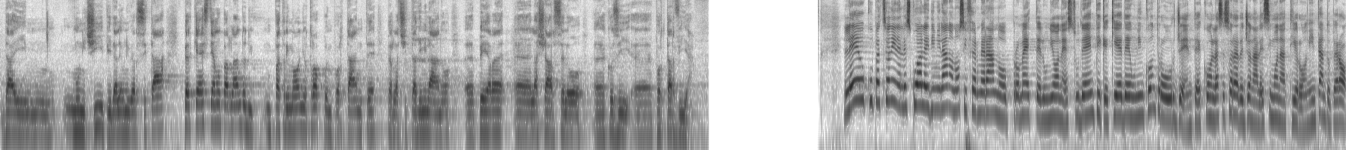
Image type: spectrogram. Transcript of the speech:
dai mm, municipi, dalle università, perché stiamo parlando di un patrimonio troppo importante per la città di Milano eh, per eh, lasciarselo eh, così eh, portare via. Le occupazioni nelle scuole di Milano non si fermeranno, promette l'Unione Studenti che chiede un incontro urgente con l'assessora regionale Simona Tironi. Intanto però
